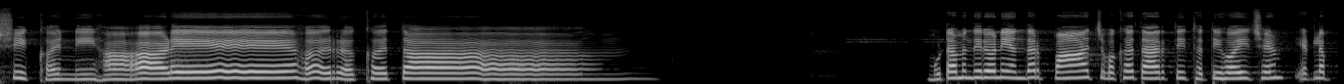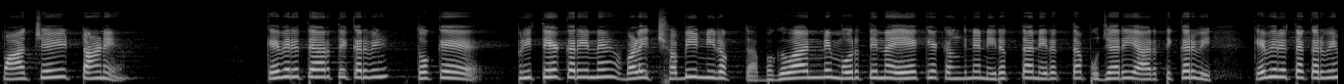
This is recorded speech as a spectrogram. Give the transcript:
શિખ નિહાળે હરખતા. મોટા મંદિરોની અંદર પાંચ વખત આરતી થતી હોય છે, એટલે પાંચેય ટાણે. કેવી રીતે આરતી કરવી? તો કે પ્રીતે કરીને વળી છબી નિરખતા, ભગવાનની મૂર્તિના એક એક અંગને નિરખતા નિરખતા પૂજારી આરતી કરવી. કેવી રીતે કરવી?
